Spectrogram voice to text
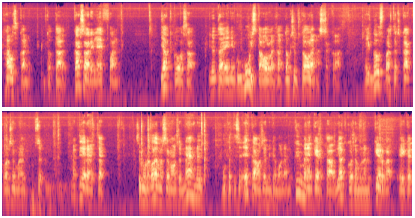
hauskan tota, kasarileffan jatko-osa, jota ei niinku muista ollenkaan, että onko semmoista olemassakaan. Eli Ghostbusters 2 on semmoinen, se, mä tiedän, että semmoinen olemassa, mä oon sen nähnyt, mutta että se eka on se, minkä mä oon nähnyt kymmenen kertaa, jatko-osa mä oon nähnyt kerran, eikä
